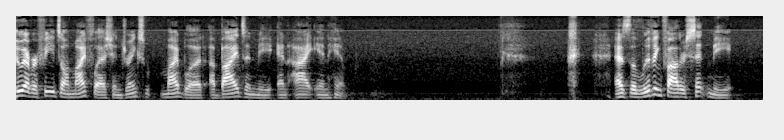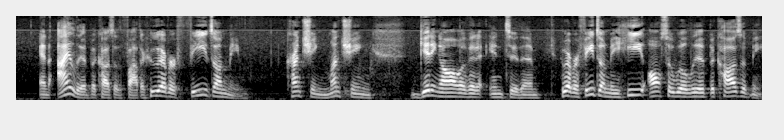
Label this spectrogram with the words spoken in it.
Whoever feeds on my flesh and drinks my blood abides in me, and I in him. As the living Father sent me, and I live because of the Father, whoever feeds on me, crunching, munching, getting all of it into them, whoever feeds on me, he also will live because of me.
